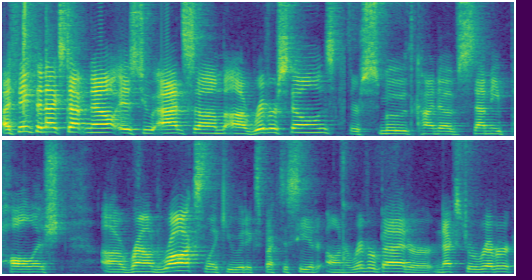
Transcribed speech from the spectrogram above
I think the next step now is to add some uh, river stones. They're smooth, kind of semi-polished uh, round rocks like you would expect to see it on a riverbed or next to a river.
